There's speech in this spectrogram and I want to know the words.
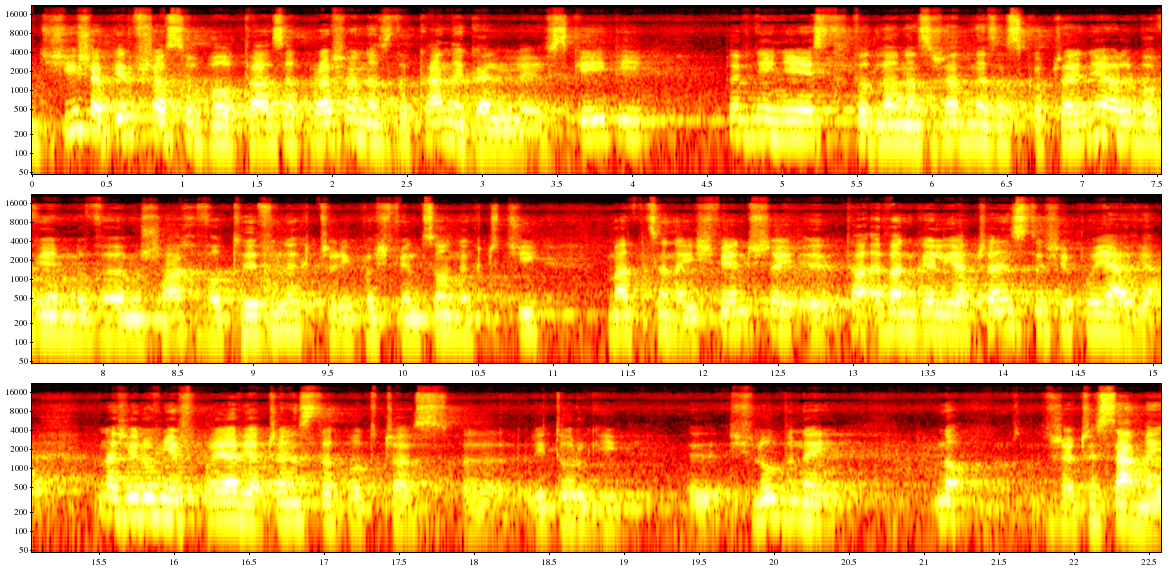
Dzisiejsza pierwsza sobota zaprasza nas do Kany Galilejskiej i pewnie nie jest to dla nas żadne zaskoczenie, albowiem w mszach wotywnych, czyli poświęconych czci Matce Najświętszej, y, ta Ewangelia często się pojawia. Ona się również pojawia często podczas y, liturgii y, ślubnej. No, rzeczy samej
